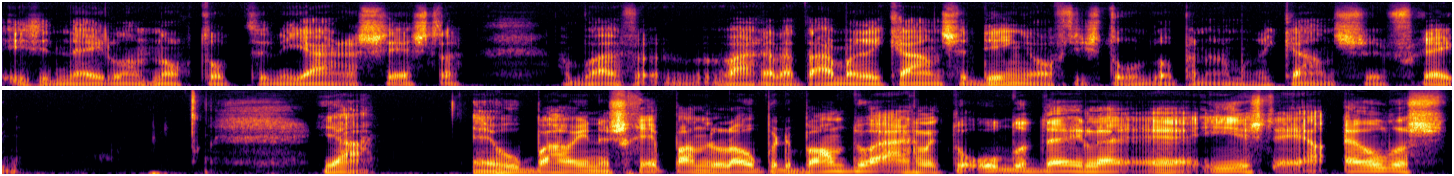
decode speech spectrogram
is, in Nederland nog tot in de jaren 60 waren dat Amerikaanse dingen of die stonden op een Amerikaanse frame. Ja, eh, hoe bouw je een schip aan de lopende band? Door eigenlijk de onderdelen eh, eerst elders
